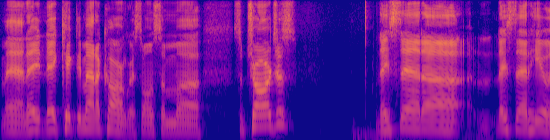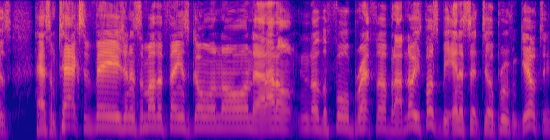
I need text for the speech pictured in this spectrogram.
Man, they they kicked him out of Congress on some uh, some charges. They said uh, they said he was had some tax evasion and some other things going on that I don't know the full breadth of, but I know he's supposed to be innocent until proven guilty.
